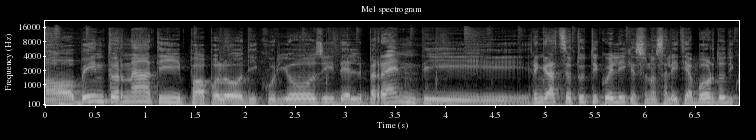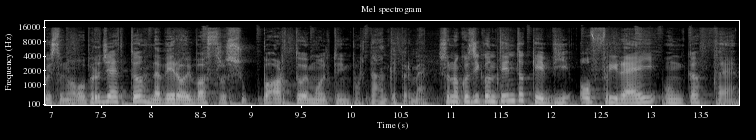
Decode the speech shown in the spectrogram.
Oh, bentornati popolo di curiosi del brandy! Ringrazio tutti quelli che sono saliti a bordo di questo nuovo progetto, davvero il vostro supporto è molto importante per me. Sono così contento che vi offrirei un caffè.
